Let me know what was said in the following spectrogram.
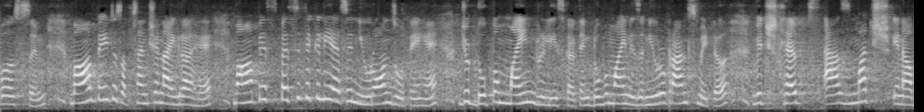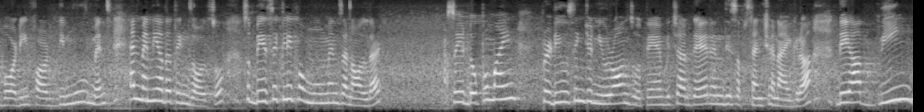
person वहाँ पे जो सब्सटेंशियल नाइग्रा है, वहाँ पे स्पेसिफिकली ऐसे न्यूरॉन्स होते हैं जो डोपामाइन रिलीज़ करते हैं। Dopamine is a neurotransmitter which helps as much in our body for the movements and many other things also so basically for movements and all that so ये डोपामाइन प्रोड्यूसिंग जो न्यूरॉन्स होते हैं which are there in the substantial nigra they are being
